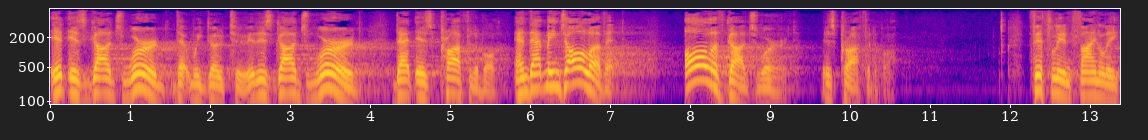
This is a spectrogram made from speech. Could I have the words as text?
It is God's Word that we go to. It is God's Word that is profitable. And that means all of it. All of God's Word is profitable. Fifthly and finally,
